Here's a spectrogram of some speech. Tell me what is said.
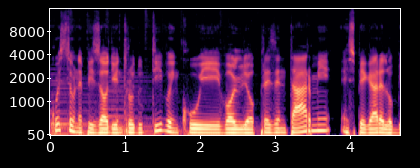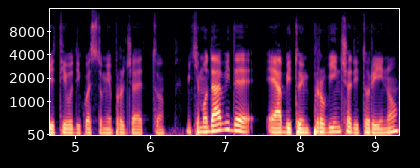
Questo è un episodio introduttivo in cui voglio presentarmi e spiegare l'obiettivo di questo mio progetto. Mi chiamo Davide e abito in provincia di Torino,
